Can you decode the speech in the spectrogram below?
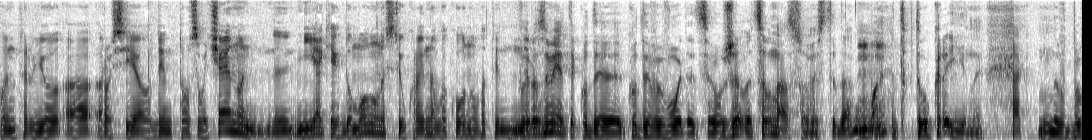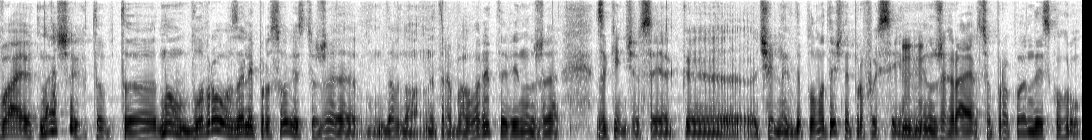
в інтерв'ю е, Росія 1 то звичайно ніяких домовленостей Україна виконувати не ви розумієте, куди, куди виводяться? Уже це в нас совісті, да? немає? Тобто України. Так. Вбивають наших. Тобто, ну Лаврову взагалі про совість уже давно не треба говорити. Він вже закінчився як е, очільник дипломатичний професійний. Він вже грає в цю пропагандистську гру.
